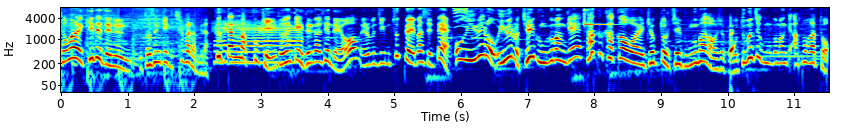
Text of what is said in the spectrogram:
정말 기대되는 도전 깨기 출발합니다. 흑당맛 쿠키 도전 깨기 들어갈 텐데요. 여러분 지금 투표해봤을 때 어, 의외로 의외로 제일 궁금한 게 다크 카카오와의 격돌을 제일 궁금하다고 하셨고 두 번째 궁금한 게 아포가토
